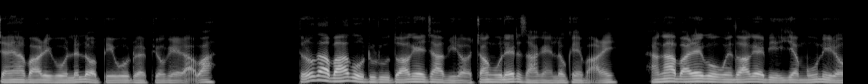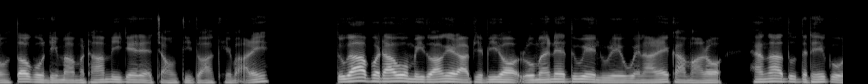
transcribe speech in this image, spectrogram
ဂျန်ယာဘာတွေကိုလက်လော့ပေးဖို့အတွက်ပြောခဲ့တာပါ။သူတို့ကဘားကိုတူတူသွားခဲ့ကြပြီးတော့ကြောင်ကိုလည်းတစားကန်လုပ်ခဲ့ပါတယ်။ ဟန်ကဘားတဲ့ကိုဝင်သွားခဲ့ပြီးရက်မူးနေတော့တော့ကိုဒီမှာမထားမိခဲ့တဲ့အကြောင်းသိသွားခဲ့ပါတယ်။သူကဖွက်ထားဖို့မိသွားခဲ့တာဖြစ်ပြီးတော့ရိုမန်နဲ့သူ့ရဲ့လူတွေဝင်လာတဲ့အခါမှာတော့ဟန်ကသူ့တတိကို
